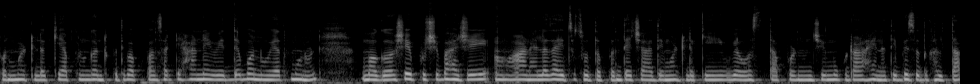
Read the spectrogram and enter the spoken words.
पण म्हटलं की आपण गणपती बाप्पांसाठी हा नैवेद्य बनवूयात म्हणून. मग शेपूची भाजी आणायला जायचंच होतं. पण त्याच्या आधी म्हटलं की व्यवस्थित आपण जी मुगडाळ आहे ना ती भिजत घालता.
